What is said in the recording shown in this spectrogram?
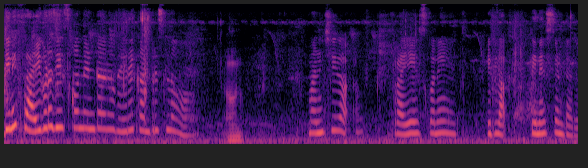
దీన్ని ఫ్రై కూడా చేసుకొని తింటారు వేరే కంట్రీస్లో. అవును. మంచిగా ఫ్రై చేసుకొని ఇట్లా తినేస్తుంటారు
